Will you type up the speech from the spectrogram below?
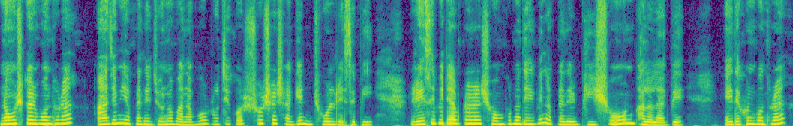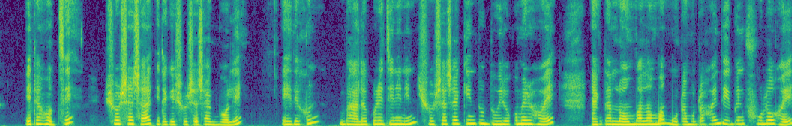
নমস্কার বন্ধুরা, আজ আমি আপনাদের জন্য বানাবো রুচিকর সর্ষা শাকের ঝোল রেসিপি রেসিপিটা আপনারা সম্পূর্ণ দেখবেন, আপনাদের ভীষণ ভালো লাগবে। এই দেখুন বন্ধুরা, এটা হচ্ছে সর্ষা শাক, এটাকে সর্ষা শাক বলে। এই দেখুন, ভালো করে জেনে নিন, সর্ষা শাক কিন্তু দুই রকমের হয়। একটা লম্বা লম্বা, মোটা মোটা হয়, দেখবেন ফুলও হয়।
